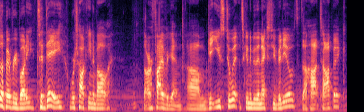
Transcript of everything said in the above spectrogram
up everybody? Today we're talking about the R5 again. Um, get used to it, it's gonna be the next few videos, it's a hot topic.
